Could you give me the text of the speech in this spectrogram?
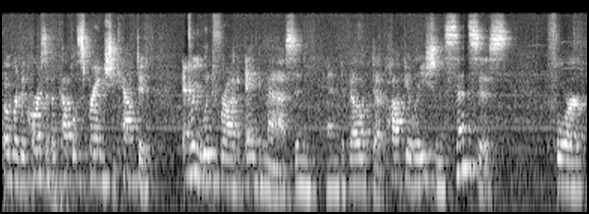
over the course of a couple springs she counted every wood frog egg mass and, and developed a population census for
